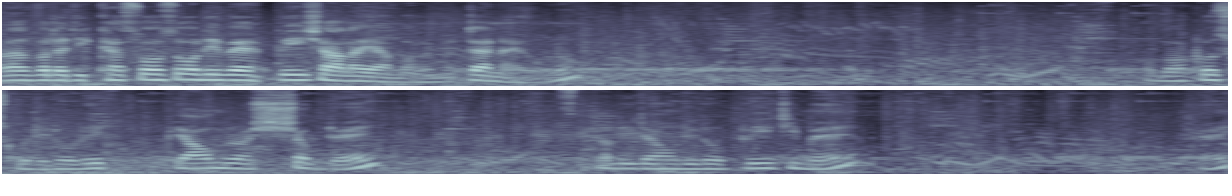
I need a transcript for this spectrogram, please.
Oran Valley ခက်ဆောဆောလေးပဲပေးချလိုက်ရမှာပဲမတက်နိုင်ဘူးနော်ဟိုဘကော့စကိုဒီလိုလေးပြောင်းပြီးတော့ရှုပ်တယ်စကလီဒေါင်းဒီလိုပေးကြည့်မယ် Okay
